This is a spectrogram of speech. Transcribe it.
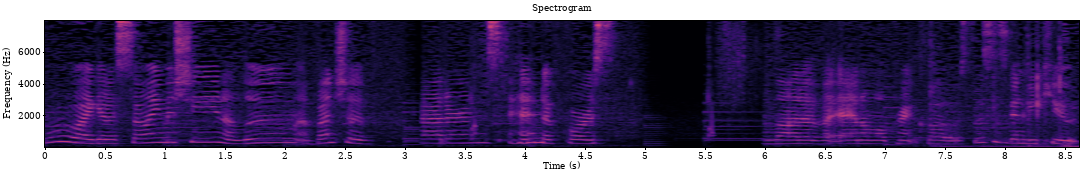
Ooh, I get a sewing machine, a loom, a bunch of patterns, and of course, a lot of animal print clothes. This is gonna be cute.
